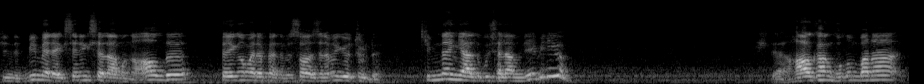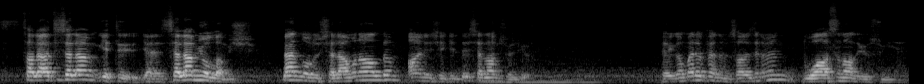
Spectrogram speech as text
Şimdi bir melek senin selamını aldı, Peygamber Efendimiz sallallahu aleyhi ve selleme götürdü. Kimden geldi bu selam diye biliyor. İşte Hakan kulum bana salati selam getir, yani selam yollamış. Ben de onun selamını aldım, aynı şekilde selam söylüyorum. Peygamber Efendimiz sallallahu aleyhi ve sellem'in duasını alıyorsun yani.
